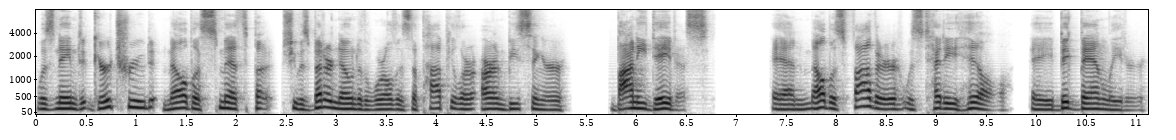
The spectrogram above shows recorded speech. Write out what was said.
was named Gertrude Melba Smith, but she was better known to the world as the popular R&B singer Bonnie Davis. And Melba's father was Teddy Hill, a big band leader.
